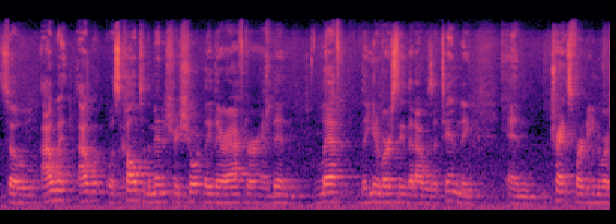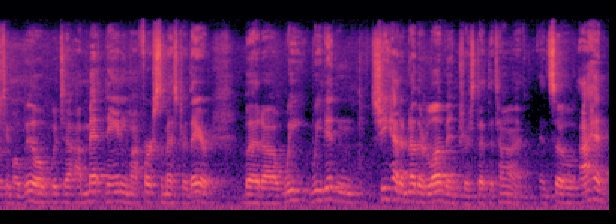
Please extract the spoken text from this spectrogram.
So I went, I was called to the ministry shortly thereafter, and then left the university that I was attending and transferred to University of Mobile, which I met Danny my first semester there. But uh, we we didn't. She had another love interest at the time, and so I had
